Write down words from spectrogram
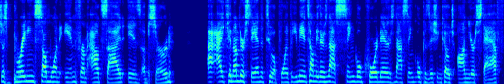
just bringing someone in from outside is absurd. I, I, can understand it to a point, but you mean to tell me there's not a single coordinator, there's not a single position coach on your staff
